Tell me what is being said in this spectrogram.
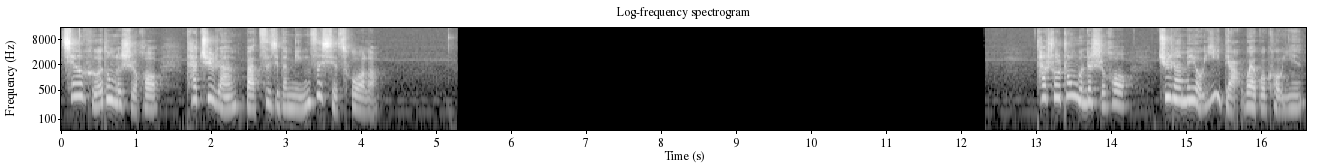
签合同的时候，他居然把自己的名字写错了。他说中文的时候，居然没有一点外国口音。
